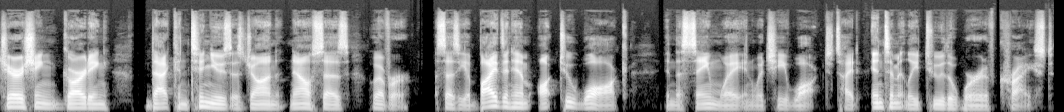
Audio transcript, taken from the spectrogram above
cherishing, guarding, that continues as John now says, whoever says he abides in him ought to walk in the same way in which he walked, tied intimately to the word of Christ.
